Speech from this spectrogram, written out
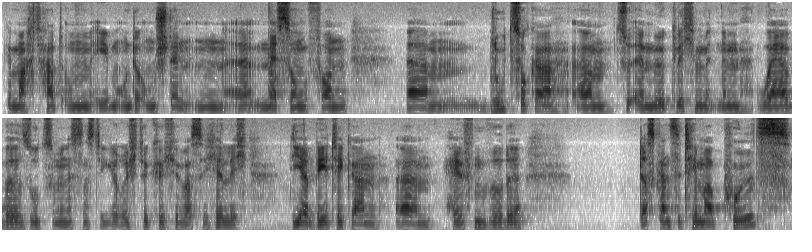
gemacht hat, um eben unter Umständen äh, Messung von ähm, Blutzucker ähm, zu ermöglichen mit einem Wearable, so zumindest die Gerüchteküche, was sicherlich Diabetikern ähm, helfen würde. Das ganze Thema Puls,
